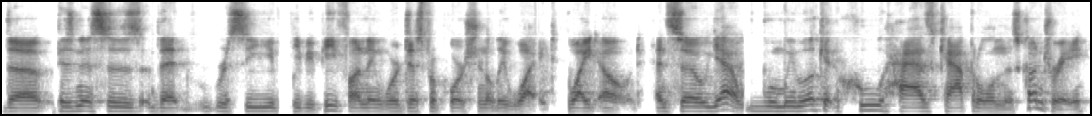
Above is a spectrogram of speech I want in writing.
The businesses that receive PPP funding were disproportionately white, white owned. And so, yeah, when we look at who has capital in this country,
